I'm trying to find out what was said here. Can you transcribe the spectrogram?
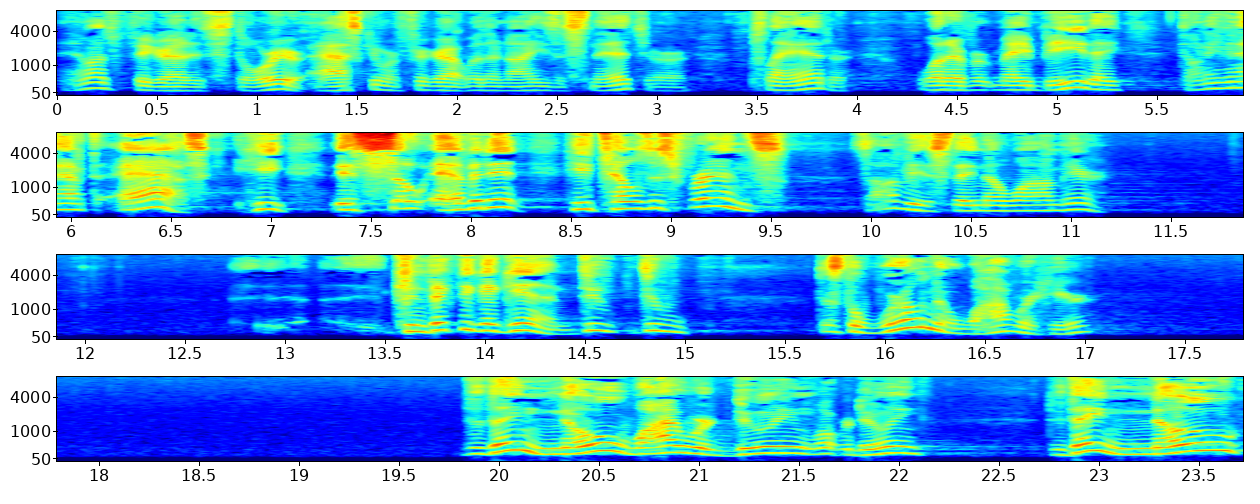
They don't have to figure out his story or ask him or figure out whether or not he's a snitch or a plant or whatever it may be. They don't even have to ask. He is so evident, he tells his friends. It's obvious they know why I'm here. Convicting again. Do, do, does the world know why we're here? Do they know why we're doing what we're doing? Do they know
